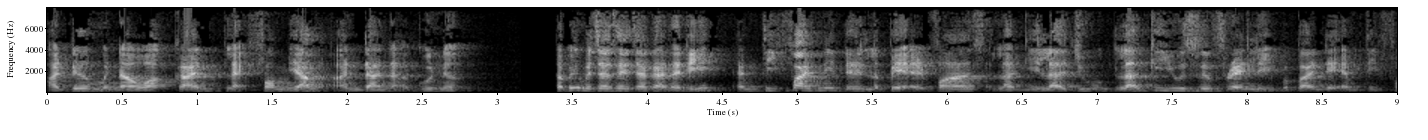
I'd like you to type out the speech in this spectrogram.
ada menawarkan platform yang anda nak guna. Tapi macam saya cakap tadi, MT5 ni dia lebih advance, lagi laju, lagi user friendly berbanding MT4.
